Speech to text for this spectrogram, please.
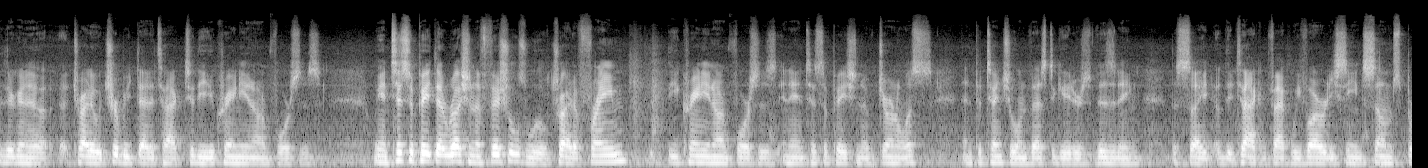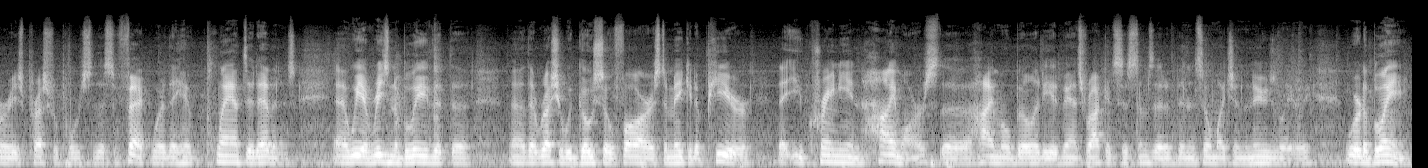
They're going to try to attribute that attack to the Ukrainian armed forces. We anticipate that Russian officials will try to frame the Ukrainian armed forces in anticipation of journalists and potential investigators visiting the site of the attack. In fact, we've already seen some spurious press reports to this effect where they have planted evidence. Uh, we have reason to believe that the uh, that Russia would go so far as to make it appear that Ukrainian HIMARS, the high mobility advanced rocket systems that have been so much in the news lately, were to blame.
